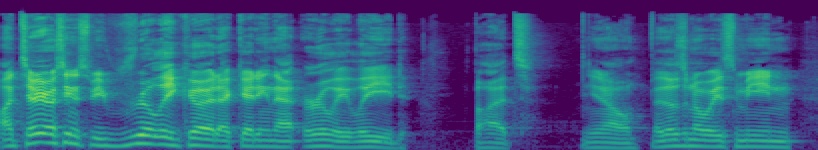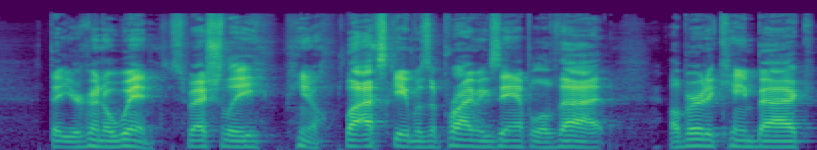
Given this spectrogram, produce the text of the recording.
Ontario seems to be really good at getting that early lead. But, you know, it doesn't always mean that you're going to win. Especially, you know, last game was a prime example of that. Alberta came back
